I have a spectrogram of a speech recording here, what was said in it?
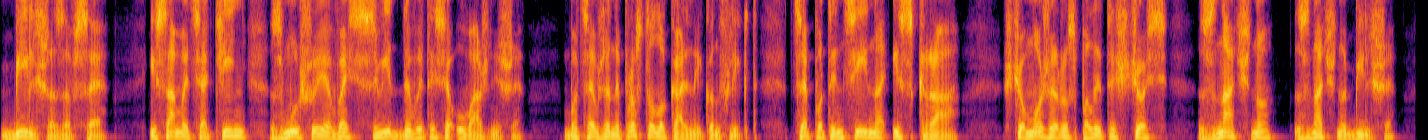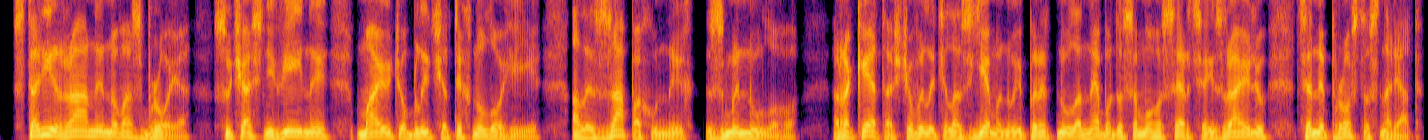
більша за все. І саме ця тінь змушує весь світ дивитися уважніше. Бо це вже не просто локальний конфлікт, це потенційна іскра, що може розпалити щось значно, значно більше. Старі рани, нова зброя, сучасні війни мають обличчя технології, але запах у них з минулого. Ракета, що вилетіла з Ємену і перетнула небо до самого серця Ізраїлю, це не просто снаряд.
